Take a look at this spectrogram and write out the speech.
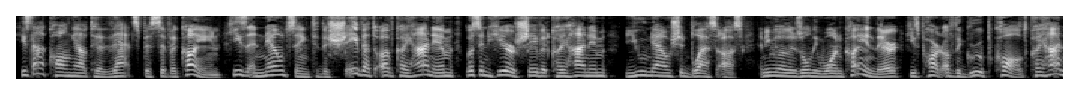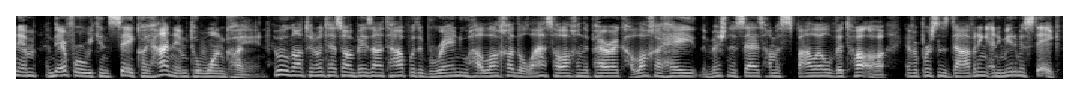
He's not calling out to that specific Kain. He's announcing to the Shevet of Kaihanim, listen here, Shevet Kaihanim, you now should bless us. And even though there's only one Kain there, he's part of the group called Kaihanim, and therefore we can say Kaihanim to one Kain. And moving on to Tesam Bez on top with a brand new halacha, the last halacha in the parak, halacha hey, the Mishnah says, Hamaspalel v'ta'a. If a person's davening and he made a mistake,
